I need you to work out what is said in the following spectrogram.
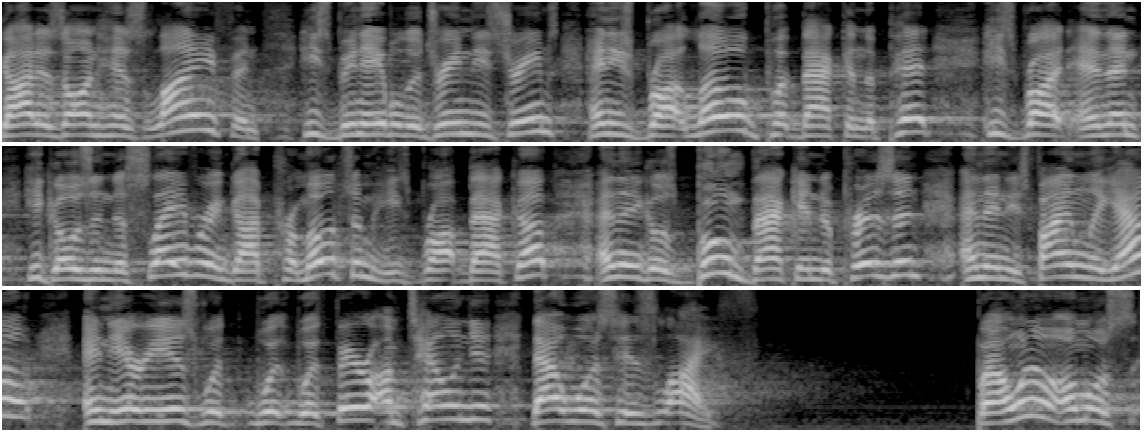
God is on his life, and he's been able to dream these dreams, and he's brought low, put back in the pit. He's brought, and then he goes into slavery, and God promotes him. He's brought back up, and then he goes boom, back into prison, and then he's finally out, and there he is with, with, with Pharaoh. I'm telling you, that was his life. But I want to almost,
